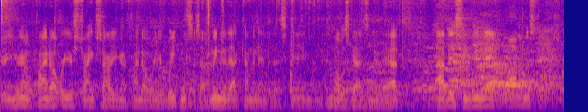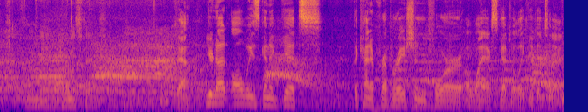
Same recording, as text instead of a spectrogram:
You're, you're going to find out where your strengths are. You're going to find out where your weaknesses are. And we knew that coming into this game, and, and those guys knew that. Obviously, we made a lot of mistakes. We made a lot of mistakes. Yeah, you're not always going to get the kind of preparation for a WIAC schedule like you did today.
